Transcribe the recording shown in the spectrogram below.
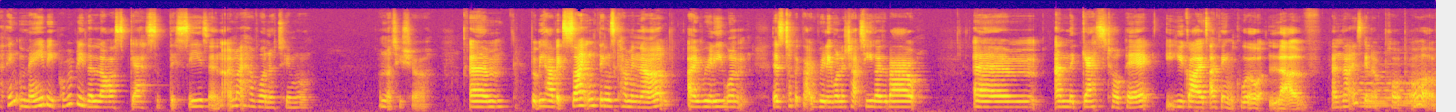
I think maybe probably the last guest of this season. I might have one or two more. I'm not too sure. Um, but we have exciting things coming up. I really want, there's a topic that I really want to chat to you guys about. Um, and the guest topic, you guys, I think, will love. And that is going to pop off.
